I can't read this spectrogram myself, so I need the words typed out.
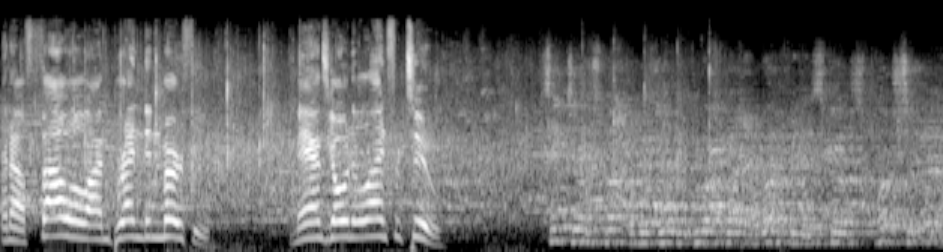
and a foul on Brendan Murphy. Mann's going to the line for two. St. Joe's foul number 44 Brendan Murphy is first personal,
